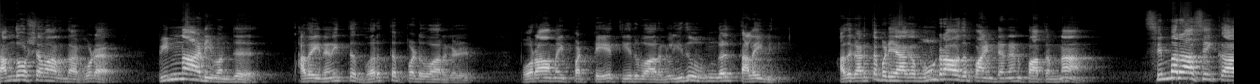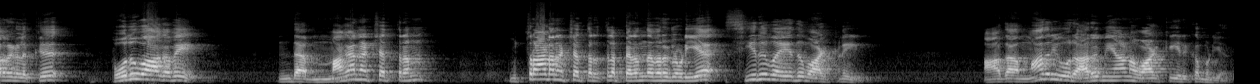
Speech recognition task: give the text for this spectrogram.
சந்தோஷமாக இருந்தால் கூட பின்னாடி வந்து அதை நினைத்து வருத்தப்படுவார்கள் பொறாமைப்பட்டே தீர்வார்கள். இது உங்கள் தலைவிதி. அதுக்கு அடுத்தபடியாக மூன்றாவது பாயிண்ட் என்னன்னு பார்த்தோம்னா சிம்மராசிக்காரர்களுக்கு பொதுவாகவே இந்த மக நட்சத்திரம் உத்ராட நட்சத்திரத்தில் பிறந்தவர்களுடைய சிறு வயது வாழ்க்கை. அதை மாதிரி ஒரு அருமையான வாழ்க்கை இருக்க முடியாது.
